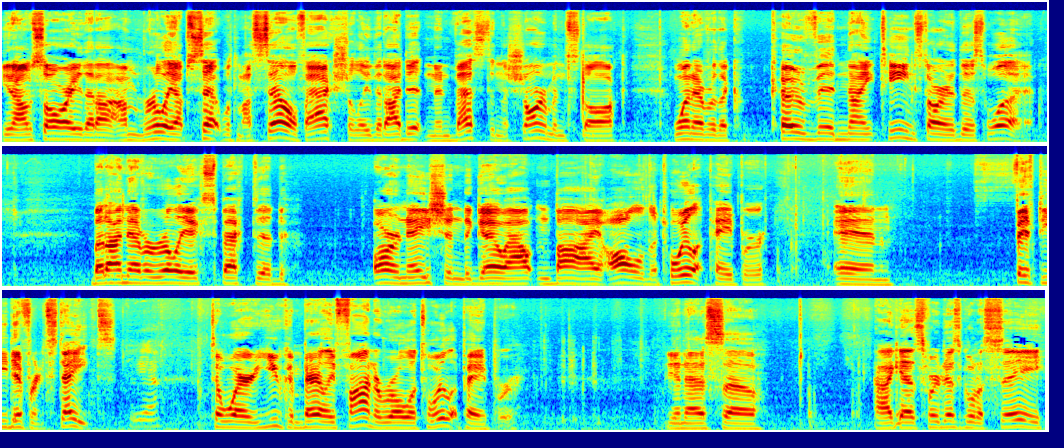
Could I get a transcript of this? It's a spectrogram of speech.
You know, I'm sorry that I, I'm really upset with myself actually that I didn't invest in the Charmin stock whenever the COVID 19 started this way. But I never really expected our nation to go out and buy all of the toilet paper in 50 different states Yeah. to where you can barely find a roll of toilet paper. You know, so I guess we're just going to see.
